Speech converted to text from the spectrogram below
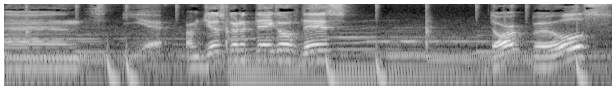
And yeah, I'm just gonna take off this Dark Pulse.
